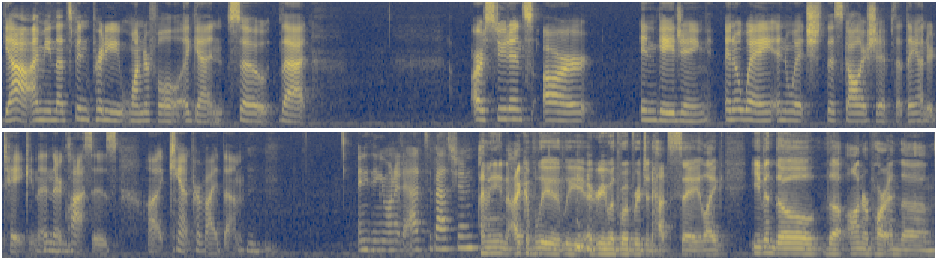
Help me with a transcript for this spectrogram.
yeah, I mean, that's been pretty wonderful again, so that our students are engaging in a way in which the scholarship that they undertake in, in their classes uh, can't provide them. Anything you wanted to add, Sebastian? I mean, I completely agree with what Bridget had to say. Like, even though the honor part and the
